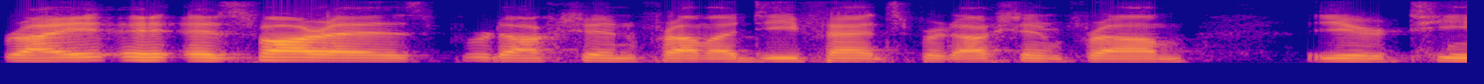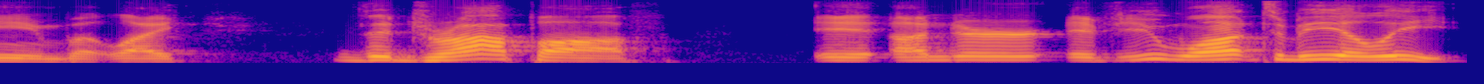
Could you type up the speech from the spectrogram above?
right? As far as production from a defense, production from your team, but like the drop off it under if you want to be elite,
